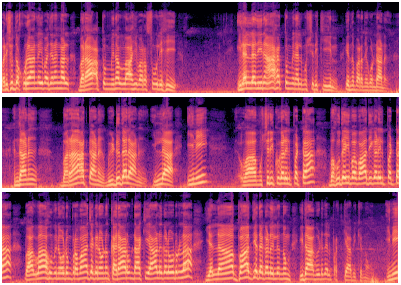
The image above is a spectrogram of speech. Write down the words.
പരിശുദ്ധ ഖുറാനിലെ വചനങ്ങൾ ബറാഅത്തും മിനല്ലാഹി വറസൂലിഹി. ഇലല്ലദീന ആഹത്തും മിനൽ മുഷരിക്കീൻ എന്ന് പറഞ്ഞുകൊണ്ടാണ്. എന്താണ്? ബറാത്താണ് വിടുതലാണ്. ഇല്ല ഇനി മുശ്രിക്കുകളിൽപ്പെട്ട ബഹുദൈവവാദികളിൽപ്പെട്ട അള്ളാഹുവിനോടും പ്രവാചകനോടും കരാറുണ്ടാക്കിയ ആളുകളോടുള്ള എല്ലാ ബാധ്യതകളിൽ നിന്നും ഇതാ വിടുതൽ പ്രഖ്യാപിക്കുന്നു. ഇനി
